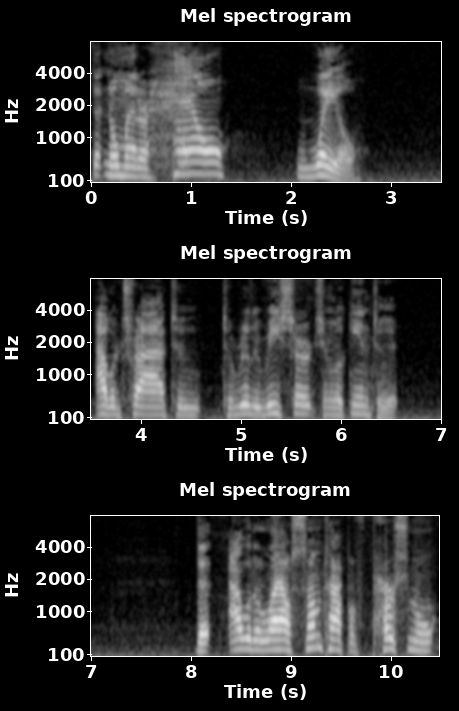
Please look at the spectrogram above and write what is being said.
that no matter how well I would try to, to really research and look into it, that I would allow some type of personal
